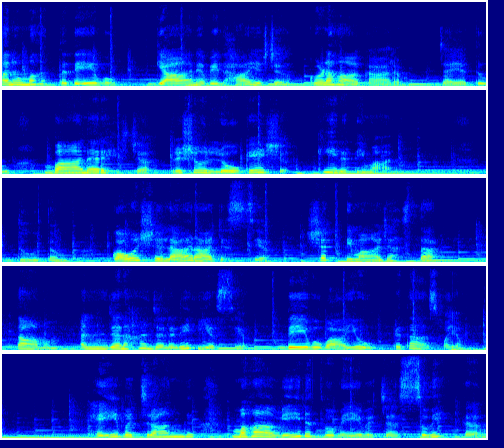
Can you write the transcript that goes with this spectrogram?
हनुमत्तदेवो ज्ञानविधाय च गुणाकारं। जयतु वानरश्च त्रिषु लोकेश कीर्तिमानम् दूतं कौशलाराजस्य शक्तिमाजस्ता तामम् अञ्जनः जननी यस्य देववायु पिता स्वयं। वज्राङ्ग महावीरत्वमेव च सुविक्रम।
